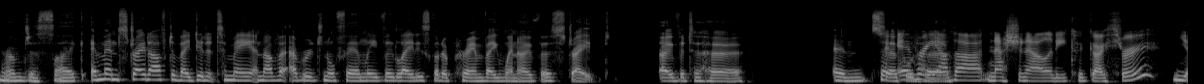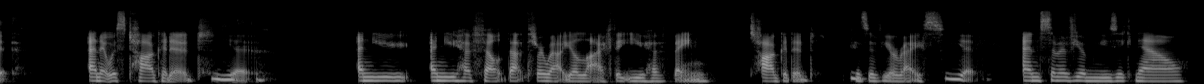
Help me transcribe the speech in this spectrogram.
And I'm just like and then straight after they did it to me, another Aboriginal family, the lady's got a pram, they went over straight over to her and So circled every her. other nationality could go through Yeah. and it was targeted. Yeah. And you and you have felt that throughout your life that you have been targeted because of your race. Yeah. And some of your music now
